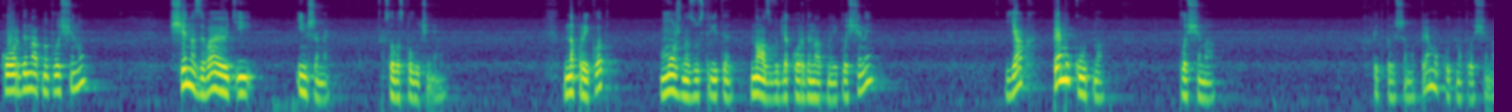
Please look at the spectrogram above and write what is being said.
координатну площину ще називають і іншими словосполученнями. Наприклад, можна зустріти назву для координатної площини як прямокутна площина. Підпишемо прямокутна площина.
